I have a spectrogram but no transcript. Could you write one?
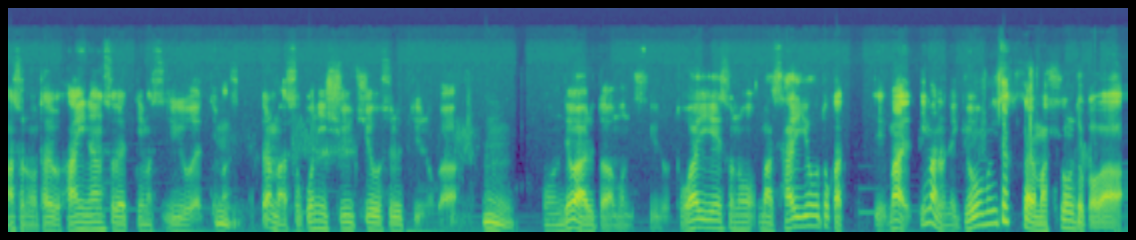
まあ、その例えばファイナンスをやっています、事業をやっています。だったらまあそこに集中をするっていうのがうん。本ではあるとは思うんですけど、とはいえ、その、まあ、採用とかって、まあ、今のね、業務委託から巻き込むとかは、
